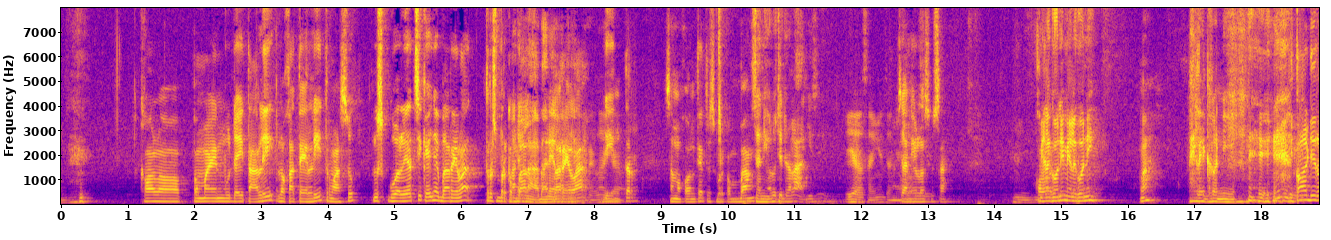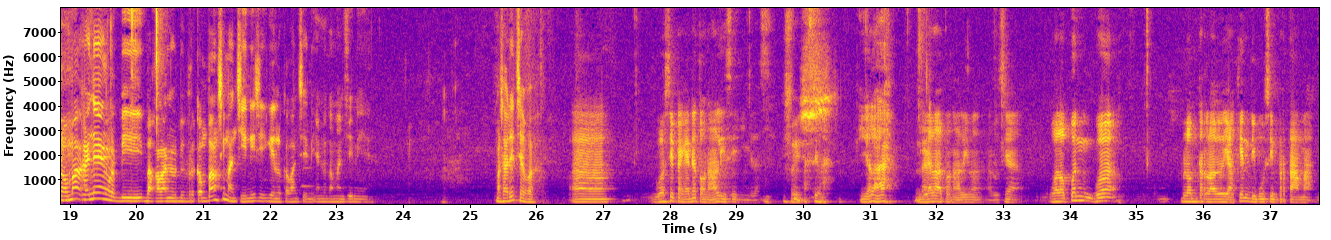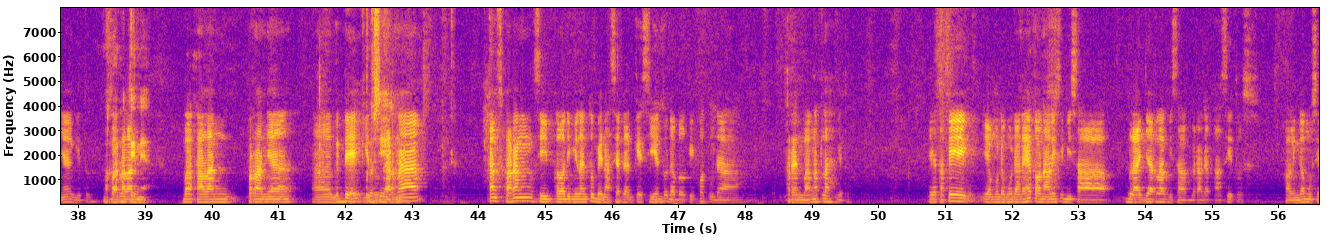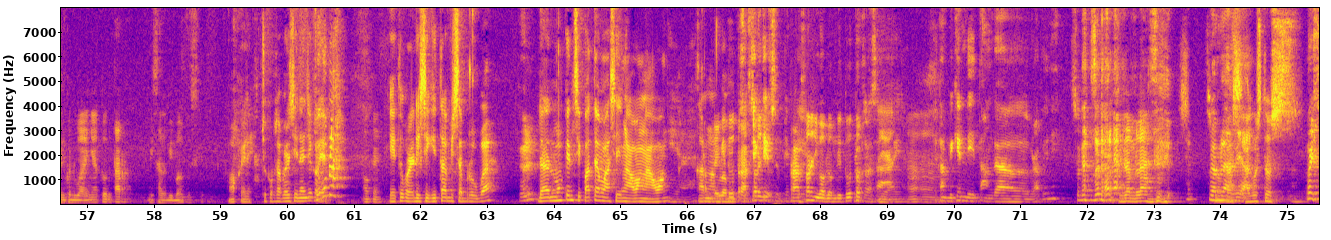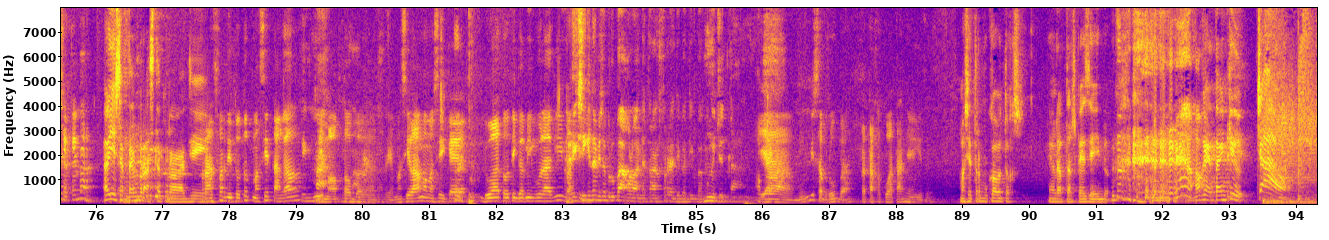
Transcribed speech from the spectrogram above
Kalau pemain muda Itali, Locatelli termasuk. Terus gue lihat sih kayaknya Barella terus berkembang. Barella, Barella, Barella, di iya. Inter sama Conte terus berkembang. Zaniolo cedera lagi sih. iya, sayangnya jangan. Zaniolo susah. Hmm. Melegoni, Melegoni. Hah? Melegoni. Kalau di Roma kayaknya yang lebih bakalan lebih berkembang sih Mancini sih, Gianluca Mancini. Yang utama sini. Mas Adit siapa? Eh, gue sih pengennya Tonali sih yang jelas. Pasti lah. Iyalah. Iyalah Tonali mah harusnya. Walaupun gue belum terlalu yakin di musim pertamanya gitu. Bakal rutin ya? Bakalan perannya eh, gede gitu Krusial. karena kan sekarang si kalau di Milan tuh Benasir dan Kessie itu double pivot udah keren banget lah gitu. Ya tapi ya mudah-mudahan aja Tonali sih bisa belajar lah, bisa beradaptasi terus paling nggak musim keduanya tuh ntar bisa lebih bagus gitu. Oke deh, cukup sampai di sini aja kali Cukup ya. lah. Oke. Itu prediksi kita bisa berubah dan mungkin sifatnya masih ngawang-ngawang Iya. Karena Udah belum gitu transfer, subjektif, subjektif. transfer juga belum ditutup. Selesai. Heeh. Kita bikin di tanggal berapa ini? Sudah sudah 19. 19 ya. Agustus. Wih, September. Oh iya September astagfirullahaladzim. transfer ditutup masih tanggal 5, Lima. Oktober. Ya, masih lama, masih kayak 2 atau 3 minggu lagi. Prediksi Masih, kita bisa berubah kalau ada transfer yang tiba-tiba mengejutkan. ya, mungkin bisa berubah peta kekuatannya gitu. Masih terbuka untuk yang daftar Spezia Indo. Oke, thank you. Ciao.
